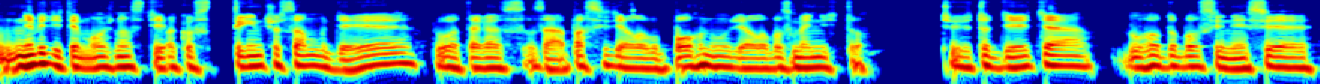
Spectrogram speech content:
nevidí tie možnosti, ako s tým, čo sa mu deje, tu a teraz zápasiť, alebo pohnúť, alebo zmeniť to. Čiže to dieťa dlhodobo si nesie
